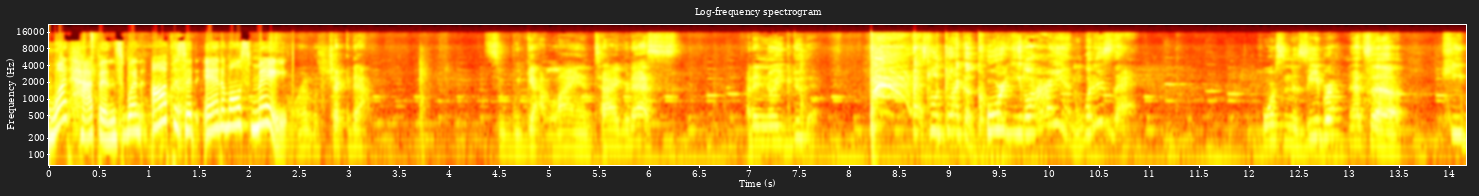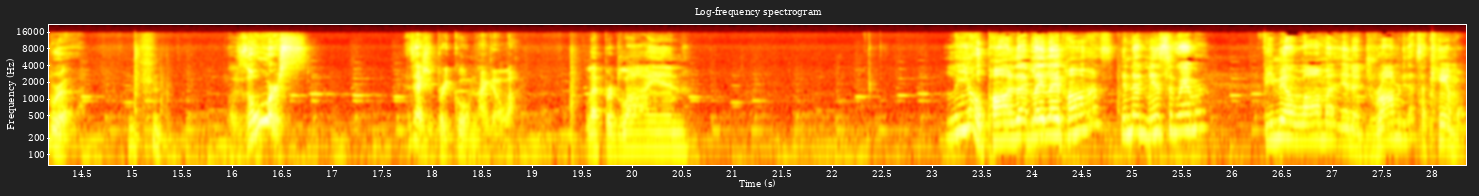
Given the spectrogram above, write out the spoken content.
What happens when opposite animals mate? All right, let's check it out. Let's see we got. Lion, tiger. That's. I didn't know you could do that. That's look like a corgi lion. What is that? Horse and a zebra. That's a hebra. a zorse. It's actually pretty cool. I'm not gonna lie. Leopard, lion. Leo. Is that Lele Pons? Isn't that an Instagrammer? Female llama and a dromedary. That's a camel.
